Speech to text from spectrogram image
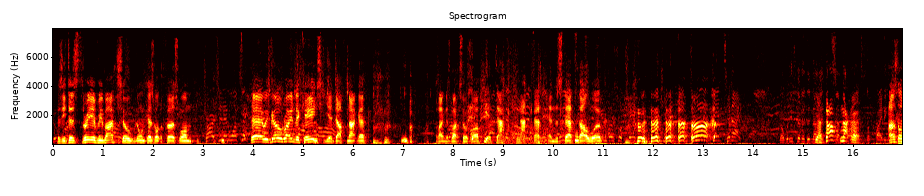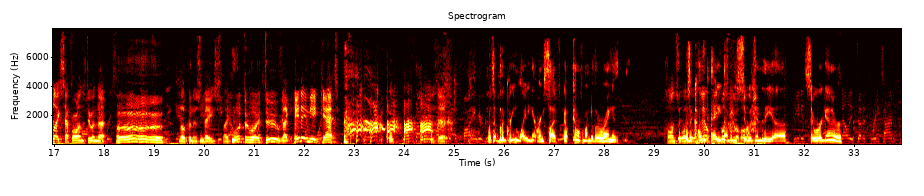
Because he does three every match, so no one cares about the first one. There we go, right in the cage. Yeah, daft knacker. I like this match so far. yeah, daft knacker. And the steps, that'll work. Yeah, daft knacker. I also like Seth Rollins doing the "Uh," look on his face. Like, what do I do? Like, hit him, you get. Jesus. What's up with the green lighting at ringside coming from under the ring? Is Hornswoggle. was it cousin Little Eddie dumping score. sewage into the uh, sewer again, or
